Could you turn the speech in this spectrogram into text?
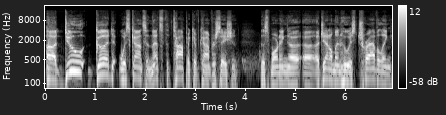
Uh, do good, Wisconsin. That's the topic of conversation this morning. Uh, uh, a gentleman who is traveling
